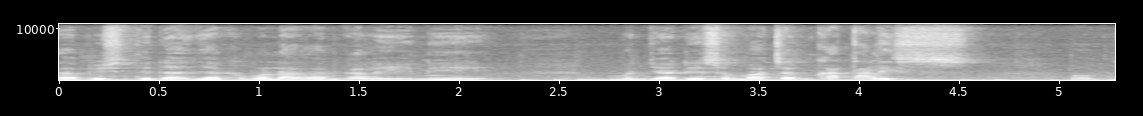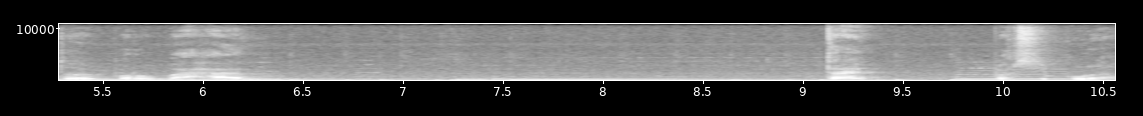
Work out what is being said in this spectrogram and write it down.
tapi setidaknya kemenangan kali ini menjadi semacam katalis untuk perubahan track Persipura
